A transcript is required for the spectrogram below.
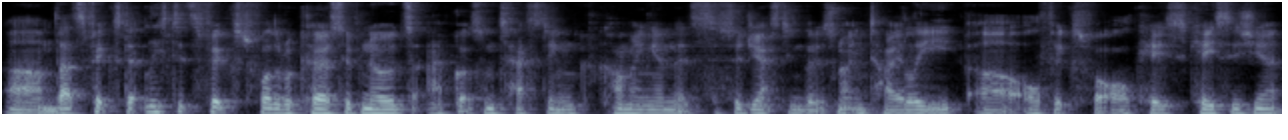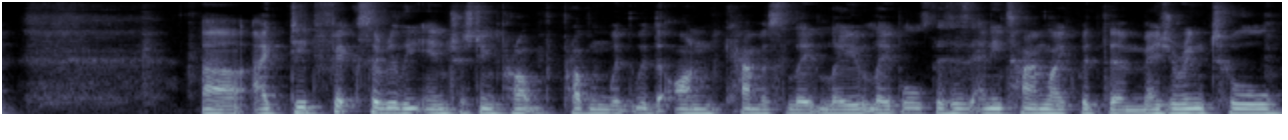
um, that's fixed, at least it's fixed for the recursive nodes. I've got some testing coming in that's suggesting that it's not entirely uh, all fixed for all case cases yet. Uh, I did fix a really interesting problem with, with the on-canvas la la labels. This is any time like with the measuring tool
